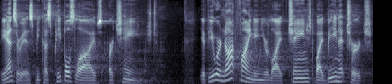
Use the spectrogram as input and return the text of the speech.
The answer is because people's lives are changed. If you are not finding your life changed by being at church,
